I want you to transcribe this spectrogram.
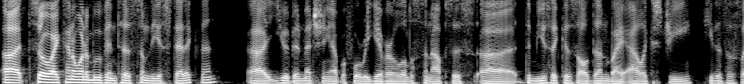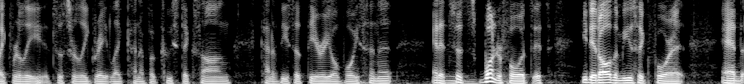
Uh, so I kind of want to move into some of the aesthetic then. Uh, you had been mentioning that before we gave our little synopsis. Uh, the music is all done by Alex G. He does this like really, it's this really great like kind of acoustic song, kind of these ethereal voice in it, and it's just wonderful. It's it's he did all the music for it, and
